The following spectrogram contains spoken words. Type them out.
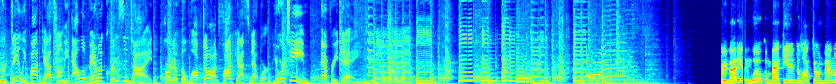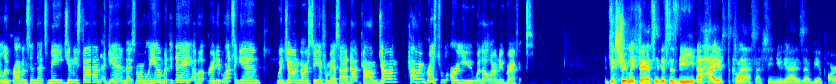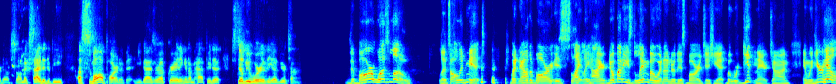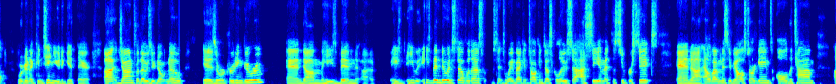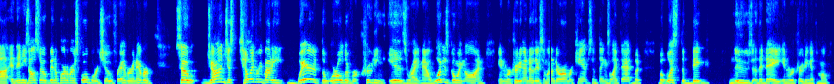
your daily podcast on the Alabama Crimson Tide, part of the Locked On Podcast Network. Your team every day. Everybody, and welcome back in to Locked On Bama. Luke Robinson, that's me. Jimmy Stein, again, that's normally him, but today I've upgraded once again with John Garcia from SI.com. John, how impressed are you with all our new graphics? It's extremely fancy. This is the uh, highest class I've seen you guys uh, be a part of. So I'm excited to be a small part of it. You guys are upgrading, and I'm happy to still be worthy of your time. The bar was low, let's all admit, but now the bar is slightly higher. Nobody's limboing under this bar just yet, but we're getting there, John. And with your help, we're going to continue to get there. Uh, John, for those who don't know, is a recruiting guru, and um, he's been uh, he's he he's been doing stuff with us since way back at Talking Tuscaloosa. I see him at the Super Six and uh, Alabama Mississippi All Star games all the time, uh, and then he's also been a part of our scoreboard show forever and ever. So, John, just tell everybody where the world of recruiting is right now. What is going on in recruiting? I know there's some Under Armour camps and things like that, but but what's the big news of the day in recruiting at the moment?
